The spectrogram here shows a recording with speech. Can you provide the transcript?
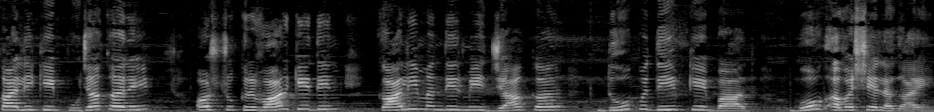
काली की पूजा करें और शुक्रवार के दिन काली मंदिर में जाकर धूप दीप के बाद भोग अवश्य लगाएँ।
